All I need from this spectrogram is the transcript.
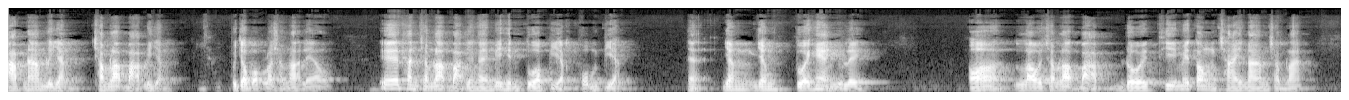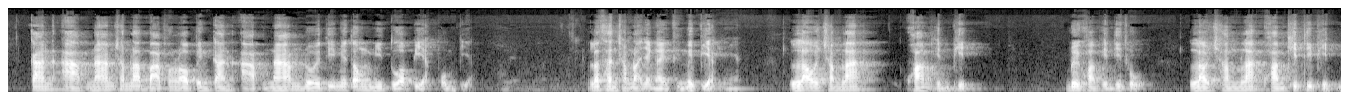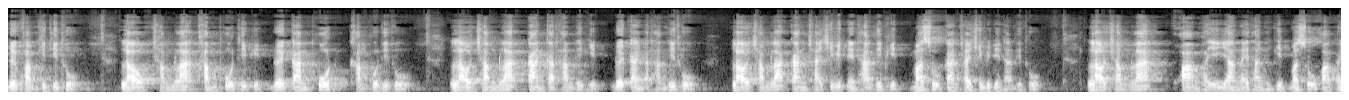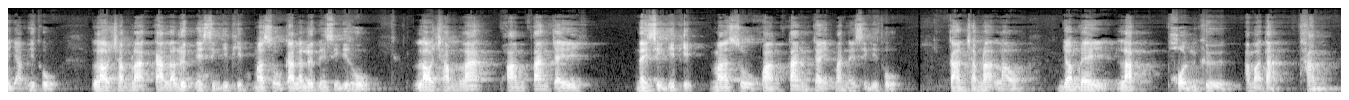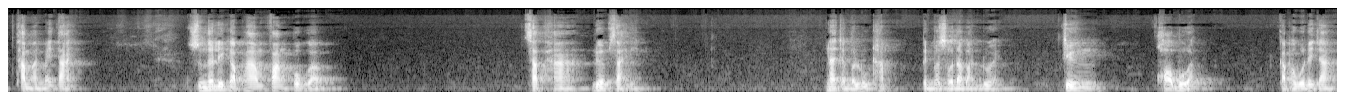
อาบน้ำหรือยังชำระบาปหรือยังพระเจ้าบอกเราชำระแล้ว เอ๊ะท่านชำระบาปยังไงไม่เห็นตัวเปียก ผมเปียกเนี่ยยังยังตัวแห้งอยู่เลยอ๋อเราชำระบาปโดยที่ไม่ต้องใช้น้ำชำระ การอาบน้ำชำระบาปของเราเป็นการอาบน้ำโดยที่ไม่ต้องมีตัวเปียก ผมเปียก แล้วท่านชำระยังไงถึงไม่เปียกอย่างเงี้ยเราชำระความเห็นผิด ด้วยความเห็นที่ถูก เราชำระความคิดที่ผิดด้วยความคิดที่ถูก เราชำระคำพูดที่ผิดด้วยการพูดคำพูดที่ถูก เราชำระการกระทำที่ผิดด้วยการกระทำที่ถูก เราชำระการใช้ชีวิตในทางที่ผิด มาสู่การใช้ชีวิตในทางที่ถูก เราชำระความพยายามในทางที่ผิดมาสู่ความพยายามที่ถูก เราชำระการระลึกในสิ่งที่ผิดมาสู่การระลึกในสิ่งที่ถูก เราชำระความตั้งใจในสิ่งที่ผิดมาสู่ความตั้งใจมั่นในสิ่งที่ถูก การชำระเราย่อมได้รับผลคืออมตะธรรมธรรมอันไม่ตายสุนทรีกับพามฟังปุ๊บก็ ศรัทธาเลื่อมใส น่าจะบรรลุธรรมเป็นพระโสดาบันด้วย จึงขอบวชกับพระพุทธเจ้า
